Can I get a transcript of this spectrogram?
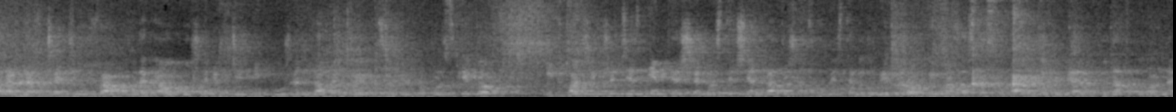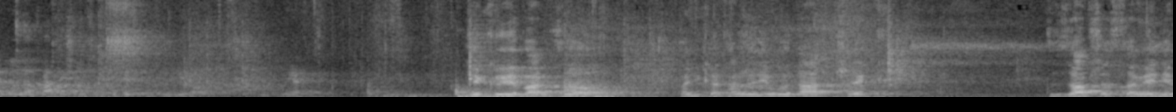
Paragraf trzeci. Uchwała podlega ogłoszeniu w Dzienniku Urzędowym Województwa Wielkopolskiego i wchodzi w życie z dniem 1 stycznia 2022 roku i ma zastosowanie do wymiaru podatku rolnego na 2022 rok. Dziękuję. Dziękuję bardzo Pani Katarzynie Włodarczyk za przedstawienie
